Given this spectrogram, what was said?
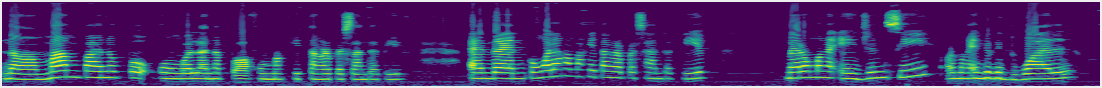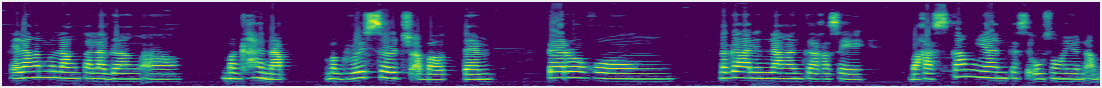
na, ma'am, paano po kung wala na po akong makitang representative? And then, kung wala kang makitang representative, merong mga agency or mga individual, kailangan mo lang talagang uh, maghanap, mag-research about them. Pero kung nag-aalinlangan ka kasi baka scam yan, kasi uso ngayon, um,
